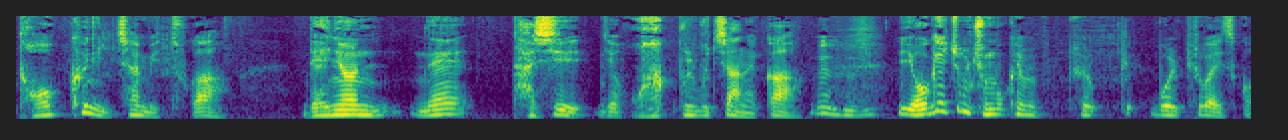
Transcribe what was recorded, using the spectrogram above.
더 큰 2차 미투가 내년에 다시 이제 확 불붙지 않을까. 음흠. 여기에 좀 주목해 볼- 볼 필요가 있을 것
